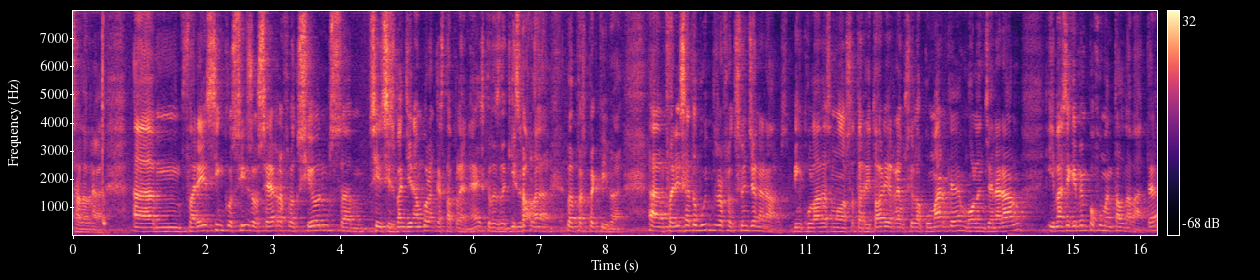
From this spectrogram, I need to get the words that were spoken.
celebrar. Um, faré 5 o 6 o 7 reflexions, um, sí, si es van girant veuran que està plena, eh? és que des d'aquí es va la, la perspectiva. Um, faré 7 o 8 reflexions generals, vinculades amb el nostre territori, Reus i la comarca, molt en general, i bàsicament per fomentar el debat. Eh?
